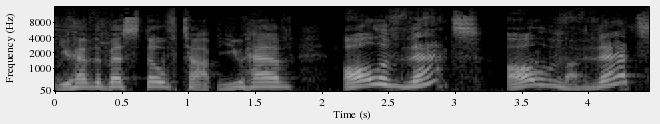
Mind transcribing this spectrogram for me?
You have the best stovetop. You have all of that. All of that.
